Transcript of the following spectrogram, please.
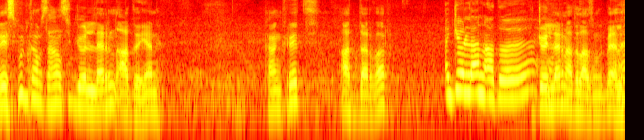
Respublikamızda hansı göllərin adı, yəni konkret adlar var. Göllərin adı Göllərin adı lazımdır, bəli.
